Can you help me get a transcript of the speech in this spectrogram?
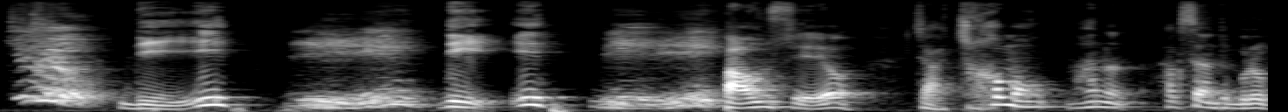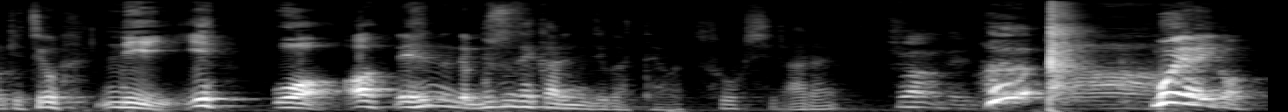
쭉, 니, 니, 니, 니, 바운스예요. 자, 처음 하는 학생한테 물어볼게. 지금 니, 워, 어, 네, 했는데 무슨 색깔인지 같아요. 혹시 알아요? 주황색. 뭐야 이거?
